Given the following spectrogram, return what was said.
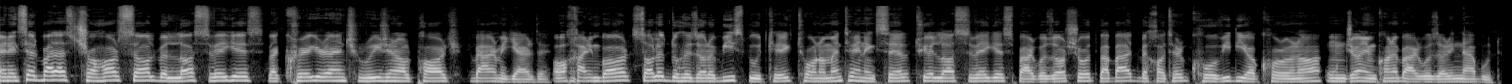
NXL بعد از چهار سال به لاس وگاس و Craig Ranch Regional Park برمیگرده. آخرین بار سال 2020 بود که یک تورنمنت NXL توی لاس وگاس برگزار شد و بعد به خاطر کووید یا کرونا اونجا امکان برگزاری نبود.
